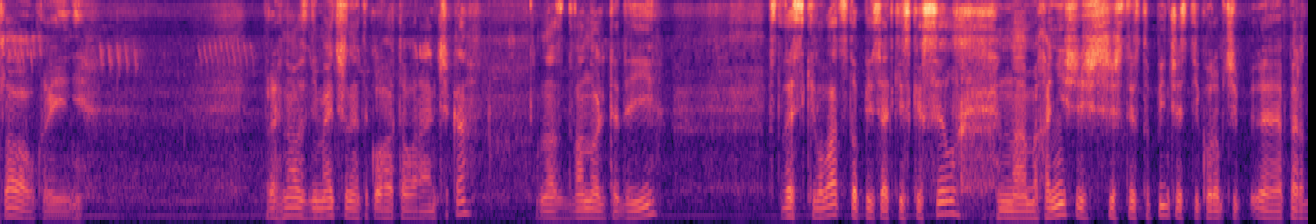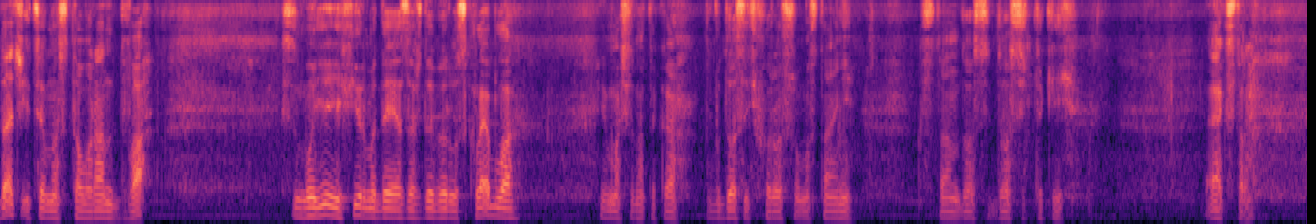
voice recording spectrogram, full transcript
Слава Україні! Пригнав з Німеччини такого товаранчика. У нас 2.0 TDI, 110 кВт, 150 кінських сил на механічній 6-ступінчастій коробці е, передач і це в нас Тауран 2. З моєї фірми, де я завжди беру з Клебла. І машина така в досить хорошому стані. Стан досить, досить такий екстра.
